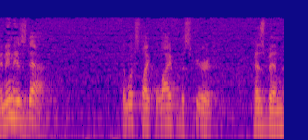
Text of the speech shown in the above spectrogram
And in his death, it looks like the life of the Spirit has been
